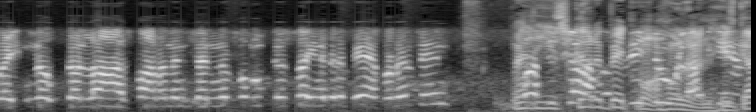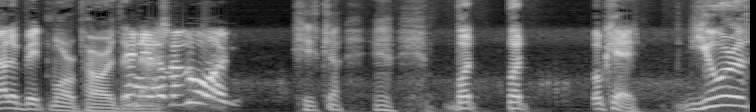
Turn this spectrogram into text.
writing up the last parliament and from to sign a bit of paper and thing. Well, What's he's got a bit more. Hold on, He's got a bit more power than opinion of that. his own. He's got yeah, but but okay. You're a,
